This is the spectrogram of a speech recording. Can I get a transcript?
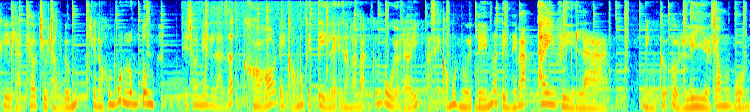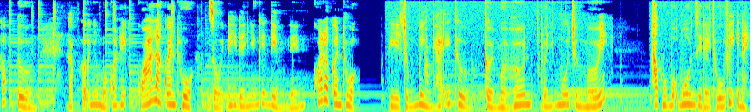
thì là theo chiều chẳng đứng, chứ nó không hút lung tung thế cho nên là rất khó để có một cái tỷ lệ rằng là bạn cứ ngồi ở đấy và sẽ có một người đến và tìm thấy bạn. Thay vì là mình cứ ở lì ở trong bốn góc tường, gặp gỡ những mối quan hệ quá là quen thuộc, rồi đi đến những cái điểm đến quá là quen thuộc, thì chúng mình hãy thử cởi mở hơn với những môi trường mới. Học một bộ môn gì đấy thú vị này,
